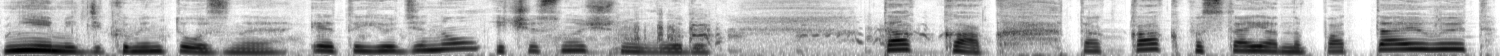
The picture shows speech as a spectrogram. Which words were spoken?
Не медикаментозные. Это йодинол и чесночную воду. Так как? Так как постоянно подтаивает,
